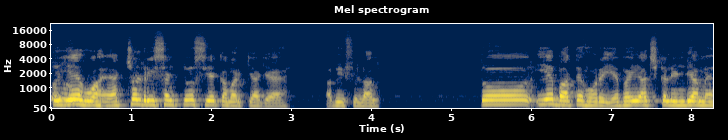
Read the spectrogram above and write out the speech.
तो ये हुआ है। एक्चुअल रिसेंट न्यूज़ ये कवर किया गया है, अभी फ़िलहाल। तो ये बातें हो रही है भाई, आजकल इंडिया में।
